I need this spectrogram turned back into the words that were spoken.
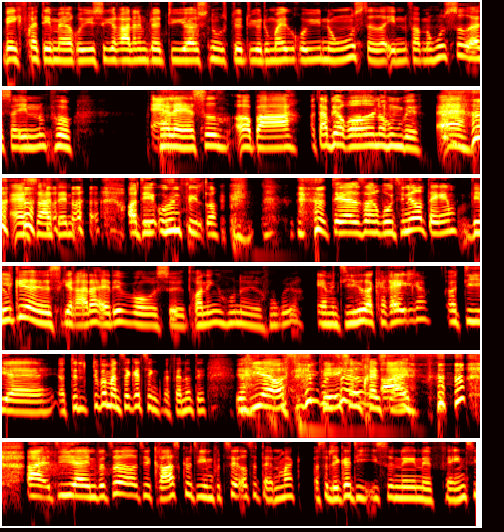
væk fra det med at ryge. Cigaretterne bliver dyre, snus bliver dyre, du må ikke ryge nogen steder indenfor, men hun sidder altså inde på paladset og bare... Og der bliver røget, når hun vil. Ja, altså den... og det er uden filter. det er altså en rutineret dame. Hvilke øh, cigaretter er det, vores øh, dronning, hun, øh, hun ryger? Jamen, de hedder Karelia, og de er... Og det, det vil man sikkert tænke, hvad fanden er det? Ja. De er også importeret... det er ikke sådan prins Nej, de er importeret, de er græske, og de er importeret til Danmark. Og så ligger de i sådan en uh, fancy,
